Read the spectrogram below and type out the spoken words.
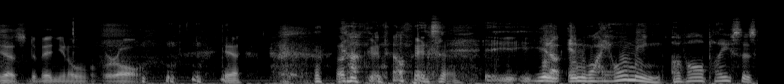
Yes, Dominion overall. yeah. no, it's, you know, in Wyoming, of all places,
